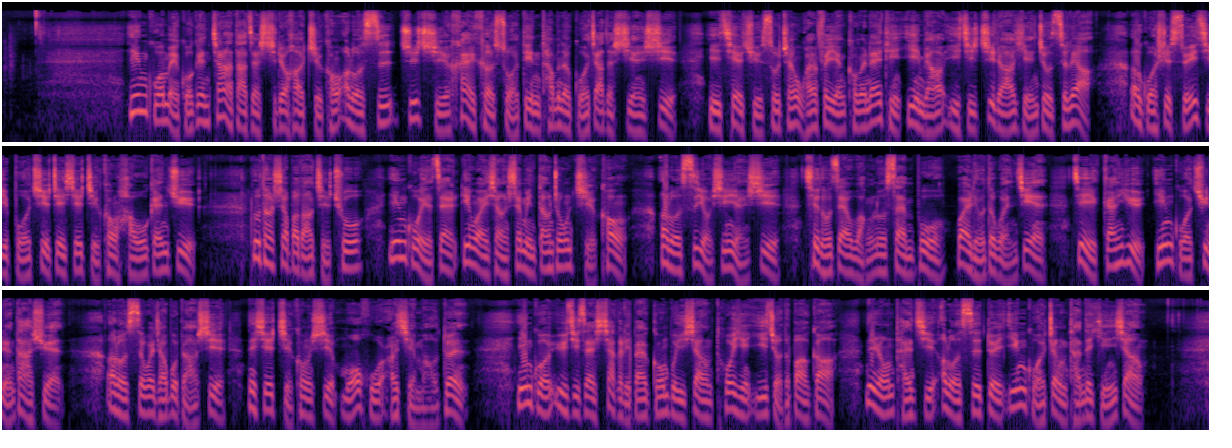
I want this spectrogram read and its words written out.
英国、美国跟加拿大在十六号指控俄罗斯支持骇客锁定他们的国家的实验室，以窃取俗称武汉肺炎 （COVID-19） 疫苗以及治疗研究资料。俄国是随即驳斥这些指控毫无根据。路透社报道指出，英国也在另外一项声明当中指控俄罗斯有心人士企图在网络散布外流的文件，借以干预英国去年大选。俄罗斯外交部表示，那些指控是模糊而且矛盾。英国预计在下个礼拜公布一项拖延已久的报告，内容谈及俄罗斯对英国政坛的影响。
